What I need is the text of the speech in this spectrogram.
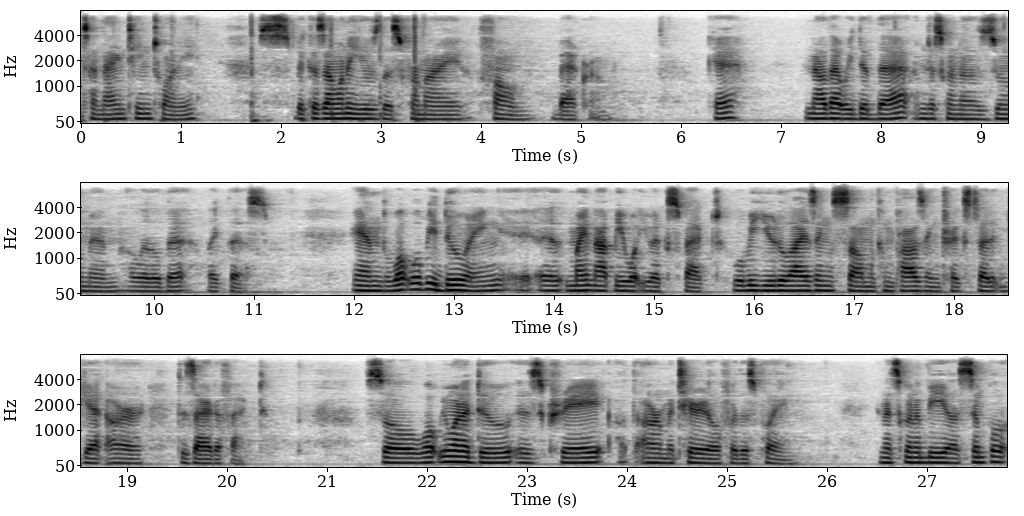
to 1920 because I want to use this for my phone background. Okay, now that we did that, I'm just going to zoom in a little bit like this. And what we'll be doing it might not be what you expect. We'll be utilizing some compositing tricks to get our desired effect. So what we want to do is create our material for this plane. And it's going to be a simple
